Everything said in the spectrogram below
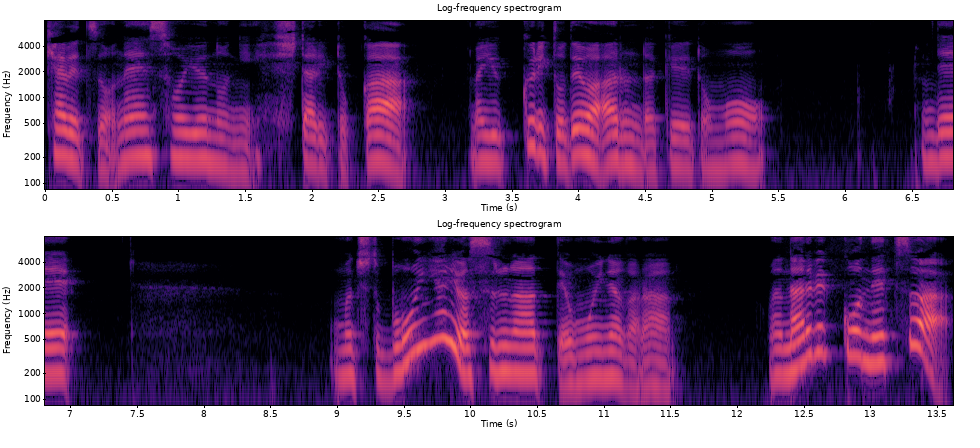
キャベツをね、そういうのにしたりとか、まあ、ゆっくりとではあるんだけれども、で、まあ、ちょっとぼんやりはするなって思いながら、まあ、なるべくこう熱は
